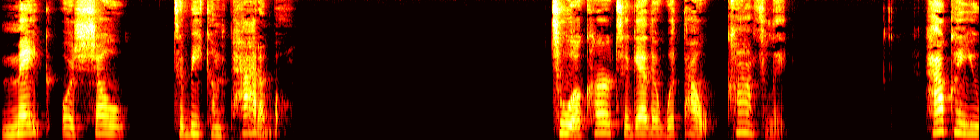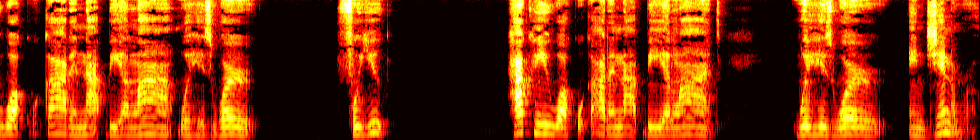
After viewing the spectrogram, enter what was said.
make or show to be compatible, to occur together without conflict. How can you walk with God and not be aligned with His word for you? How can you walk with God and not be aligned with His Word in general?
